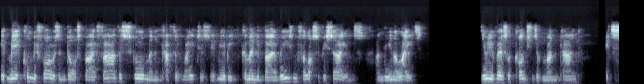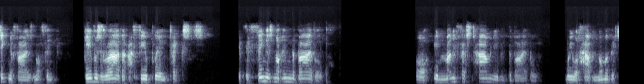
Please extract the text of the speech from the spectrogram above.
It may come before us endorsed by fathers, schoolmen, and Catholic writers. It may be commended by reason, philosophy, science, and the inner light, the universal conscience of mankind. It signifies nothing. Give us rather a few plain texts. If the thing is not in the Bible, or in manifest harmony with the Bible, we will have none of it.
